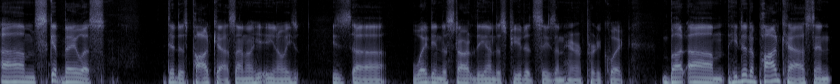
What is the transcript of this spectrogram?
Um, Skip Bayless did his podcast. I know he, you know, he's he's uh, waiting to start the undisputed season here pretty quick. But um, he did a podcast and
